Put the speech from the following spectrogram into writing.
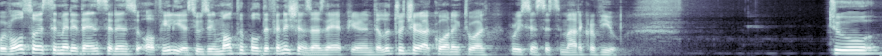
We've also estimated the incidence of ileus using multiple definitions as they appear in the literature according to a recent systematic review. To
